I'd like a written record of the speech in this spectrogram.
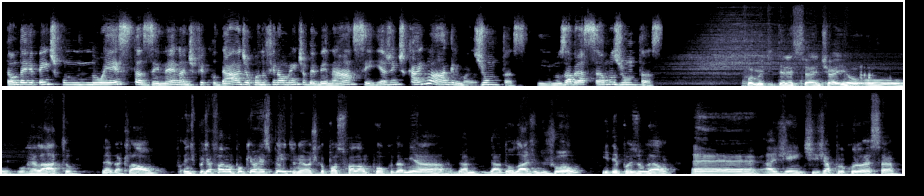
Então, de repente, no êxtase, né, na dificuldade, ou quando finalmente o bebê nasce, e a gente cai em lágrimas juntas, e nos abraçamos juntas. Foi muito interessante aí o, o, o relato né, da Clau, a gente podia falar um pouquinho a respeito, né? Eu acho que eu posso falar um pouco da minha da, da dolagem do João e depois o Léo. É, a gente já procurou essa,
